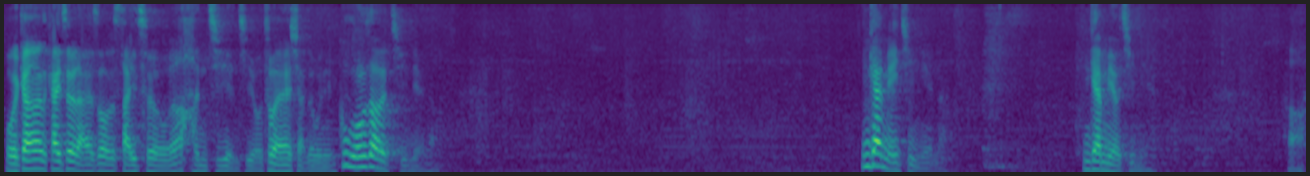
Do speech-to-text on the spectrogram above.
我刚刚开车来的时候塞车，我很急很急。我突然在想这个问题：故宫造了几年了？应该没几年了，应该没有几年。啊，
